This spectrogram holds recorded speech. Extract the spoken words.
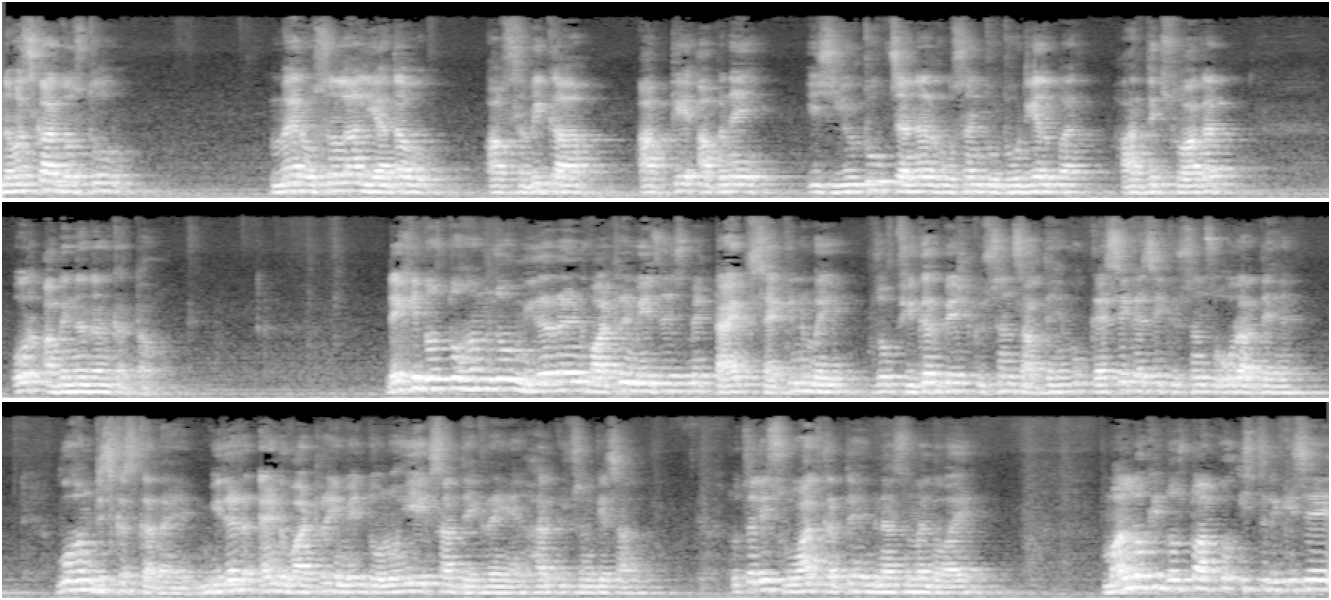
नमस्कार दोस्तों, मैं रोशनलाल यादव, आप सभी का आपके अपने इस YouTube चैनल रोशन ट्यूटोरियल पर हार्दिक स्वागत और अभिनंदन करता हूँ। देखिए दोस्तों, हम जो मिरर एंड वाटर इमेज है, इसमें टाइप सेकंड में जो फिगर बेस्ड क्वेश्चंस आते हैं, वो कैसे कैसे क्वेश्चंस और आते हैं, वो हम डिस्कस कर रहे हैं। मिरर एंड वाटर इमेज दोनों ही एक साथ देख रहे हैं, हर क्वेश्चन के साथ। तो चलिए शुरुआत करते हैं बिना समय गवाए। मान लो कि दोस्तों आपको इस तरीके से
